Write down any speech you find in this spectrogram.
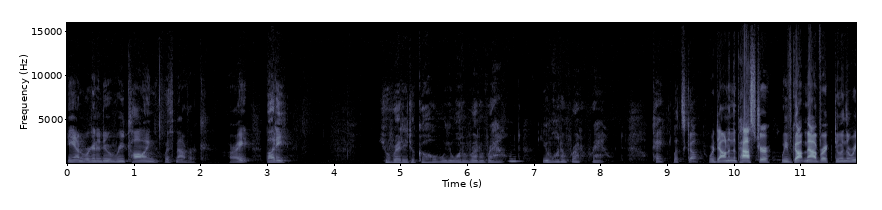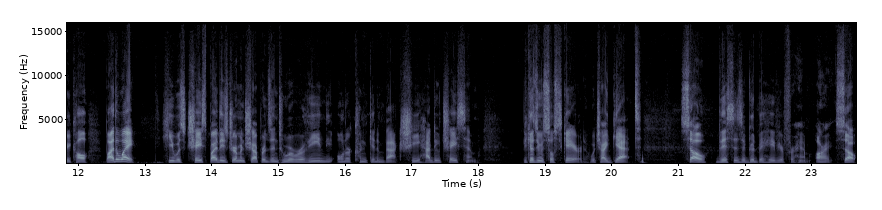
and we're gonna do recalling with Maverick. All right, buddy, you ready to go? You wanna run around? You wanna run around? Okay, let's go. We're down in the pasture. We've got Maverick doing the recall. By the way, he was chased by these German Shepherds into a ravine. The owner couldn't get him back. She had to chase him because he was so scared, which I get. So this is a good behavior for him. All right, so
